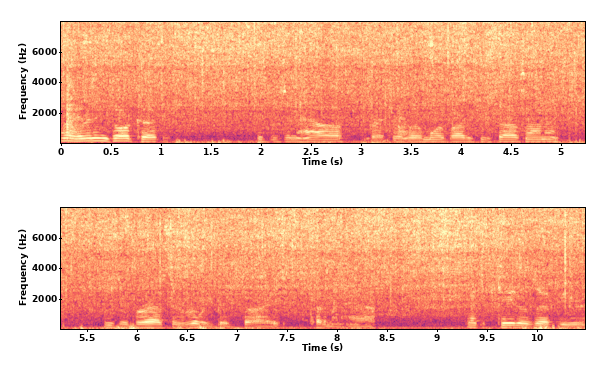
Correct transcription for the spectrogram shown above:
Alright, everything's all cooked. Is in the house, throw a little more barbecue sauce on them. These are breasts, they're really good size. Cut them in half. Got the potatoes up here.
